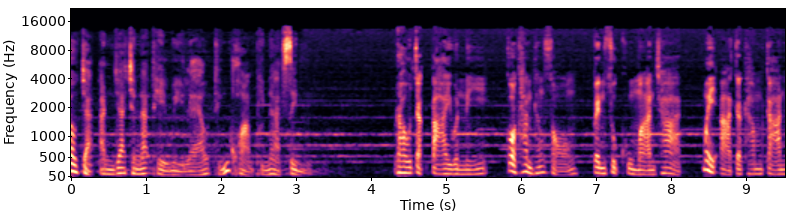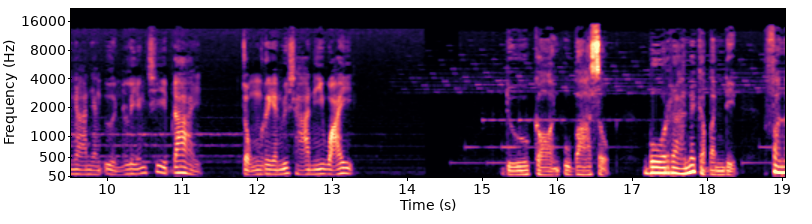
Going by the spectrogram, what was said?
นอกจากอัญญชนะเทวีแล้วถึงความพินาศสิ้น เราจักตายวันนี้ก็ท่านทั้งสองเป็นสุขุมารชาติ ไม่อาจจะทำการงานอย่างอื่นเลี้ยงชีพได้ จงเรียนวิชานี้ไว้ ดูก่อนอุบาสก โบราณกบัณฑิต ฟัง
